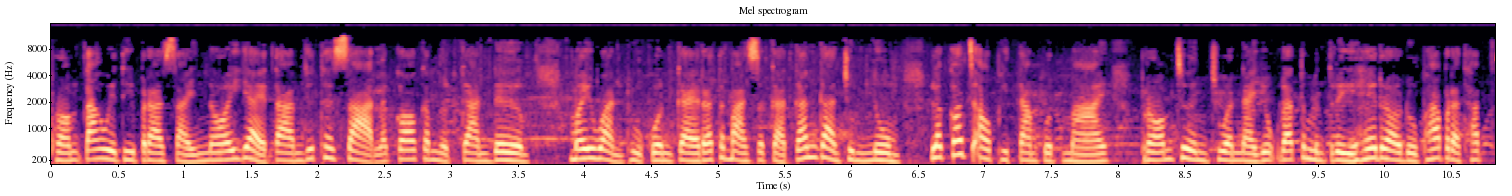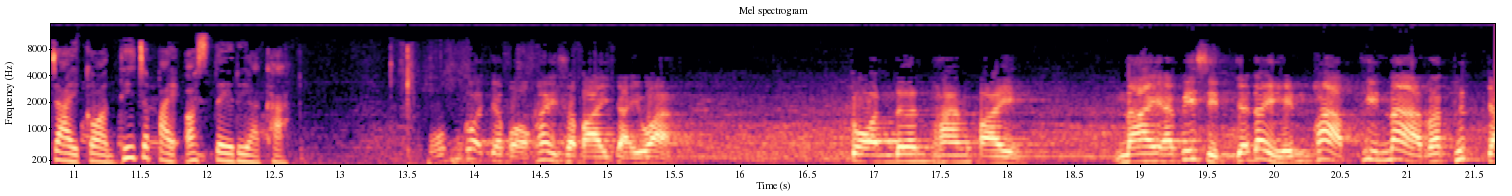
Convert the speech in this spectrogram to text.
พร้อมตั้งเวทีปราศัยน้อยใหญ่ตามยุทธศาสตร์และก็กำหนดการเดิม ไม่หวั่นถูกกลไกรัฐบาลสกัดกั้นการชุมนุม แล้วก็จะเอาผิดตามกฎหมาย พร้อมเชิญชวนนายกรัฐมนตรีให้รอดูภาพประทับใจก่อนที่จะไปออสเตรเลียค่ะ ผมก็จะบอกให้สบายใจว่า ก่อนเดินทางไป นายอภิสิทธิ์จะได้เห็นภาพที่น่าระทึกใจ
